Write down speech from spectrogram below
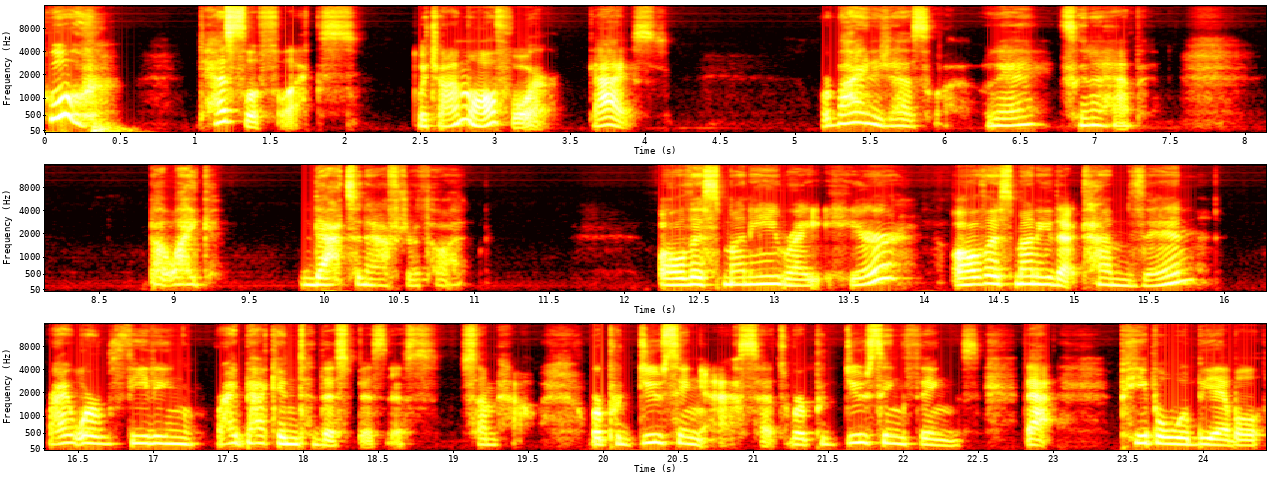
Whew. Tesla Flex, which I'm all for. Guys, we're buying a Tesla, okay? It's to happen. But like, that's an afterthought. All this money right here, all this money that comes in, right? We're feeding right back into this business somehow. We're producing assets, we're producing things that people will be able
